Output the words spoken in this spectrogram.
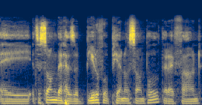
a it's a song that has a beautiful piano sample that I found,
